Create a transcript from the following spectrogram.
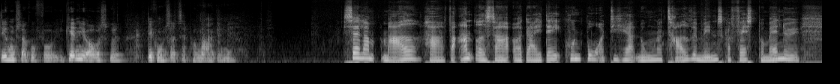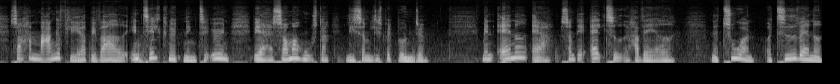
det hun så kunne få igen i overskud, det kunne hun så tage på markedet med. Selvom meget har forandret sig, og der i dag kun bor de her nogle 30 mennesker fast på Mandø, så har mange flere bevaret en tilknytning til øen ved at have sommerhus der, ligesom Lisbeth Bunde. Men andet er, som det altid har været. Naturen og tidvandet,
